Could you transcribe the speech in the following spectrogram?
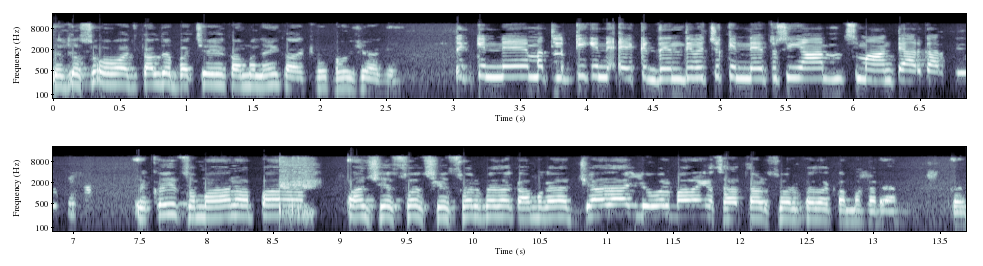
ਤੇ ਦੱਸੋ ਅੱਜ ਕੱਲ ਦੇ ਬੱਚੇ ਇਹ ਕੰਮ ਨਹੀਂ ਕਰਕੇ ਖੁਸ਼ ਹੈਗੇ। ਤੇ ਕਿੰਨੇ ਮਤਲਬ ਕਿ ਕਿੰਨੇ ਇੱਕ ਦਿਨ ਦੇ ਵਿੱਚ ਕਿੰਨੇ ਤੁਸੀਂ ਆ ਸਮਾਨ ਤਿਆਰ ਕਰਦੇ ਹੋ ਕਿੰਨਾ ਤੇ ਕੋਈ ਸਮਾਨ ਆਪਾਂ 5 600 600 ਰੁਪਏ ਦਾ ਕੰਮ ਕਰਾਂ ਜ਼ਿਆਦਾ ਜ਼ੋਰ ਮਾਰਾਂਗੇ 7 800 ਰੁਪਏ ਦਾ ਕੰਮ ਕਰਾਂਗੇ।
